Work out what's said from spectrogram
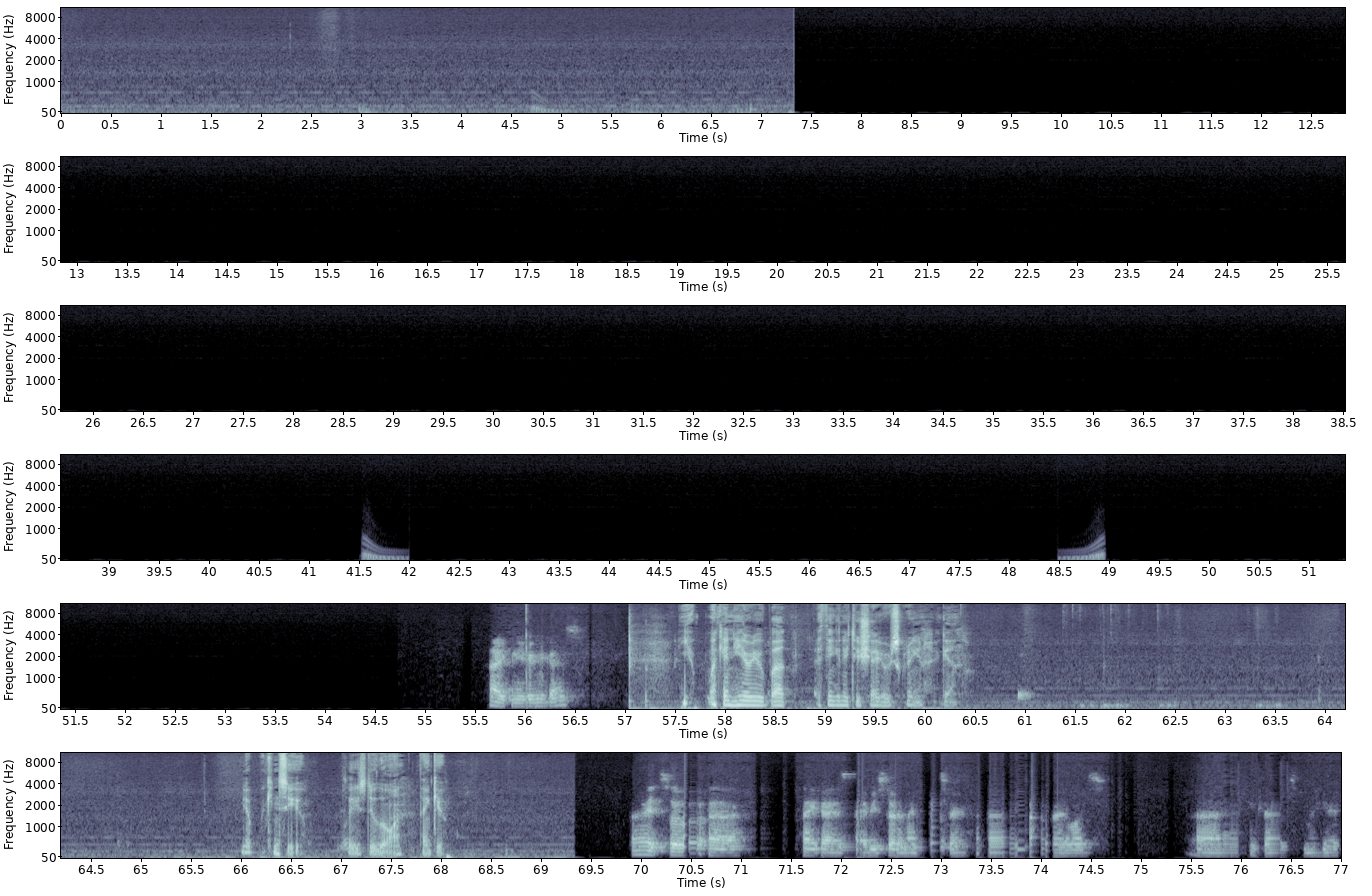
Hi, can you hear me guys? Yep, I can hear you, but I think you need to share your screen again. Yep, we can see you. Please do go on. Thank you. All right, so uh, hi guys, I restarted my browser. Uh, where I was. Uh, I think I was here.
